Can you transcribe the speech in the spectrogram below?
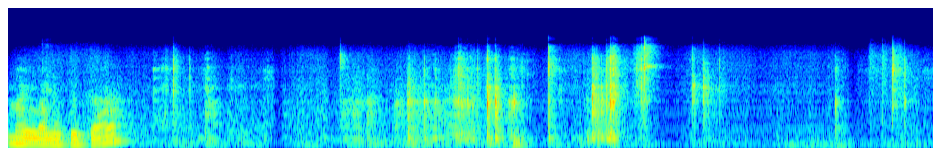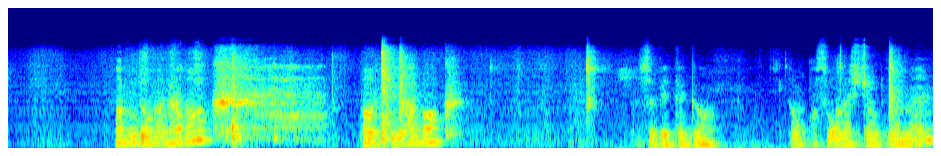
No i mamy płytę. Obudowa na bok. Porty na bok. Tu sobie tego, tą osłonę ściągniemy.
